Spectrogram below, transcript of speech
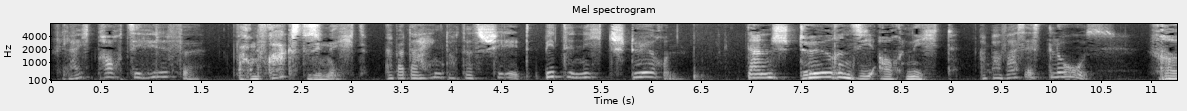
Vielleicht braucht sie Hilfe. Warum fragst du sie nicht? Aber da hängt doch das Schild. Bitte nicht stören. Dann stören Sie auch nicht. Aber was ist los? Frau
